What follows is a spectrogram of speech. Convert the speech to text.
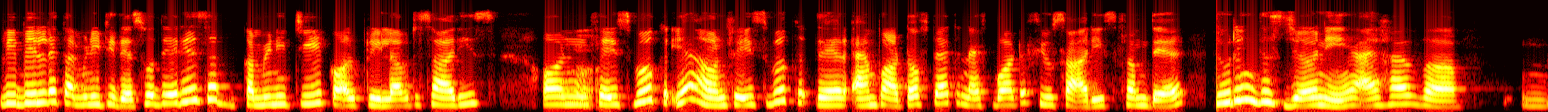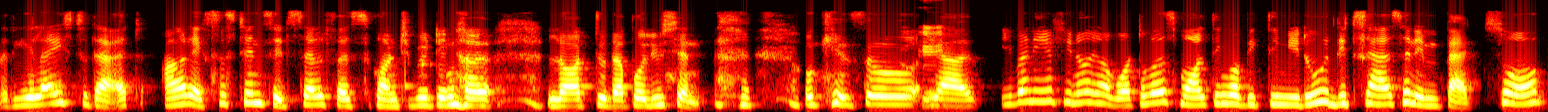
we build a community there. So there is a community called pre-loved saris on Oh. facebook. Yeah on facebook there i'm part of that and i've bought a few saris from there. During this journey i have uh, realized that our existence itself is contributing a lot to the pollution. Okay so Okay. yeah even if you know whatever small thing or big thing we do this has an impact. So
